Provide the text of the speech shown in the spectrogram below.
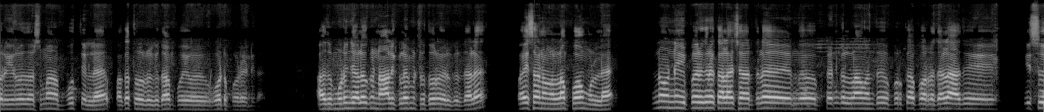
ஒரு இருபது வருஷமாக பூத் இல்லை. பக்கத்து ஊருக்கு தான் போய் ஓட்டு போட வேண்டியதாக அது முடிஞ்ச அளவுக்கு நாலு கிலோமீட்டர் தூரம் இருக்கிறதால வயசானவங்கள்லாம் போக முடில இன்னொன்று இப்போ இருக்கிற கலாச்சாரத்தில் எங்கள் பெண்கள்லாம் வந்து புர்கா போடுறதால அது இஷ்யூ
